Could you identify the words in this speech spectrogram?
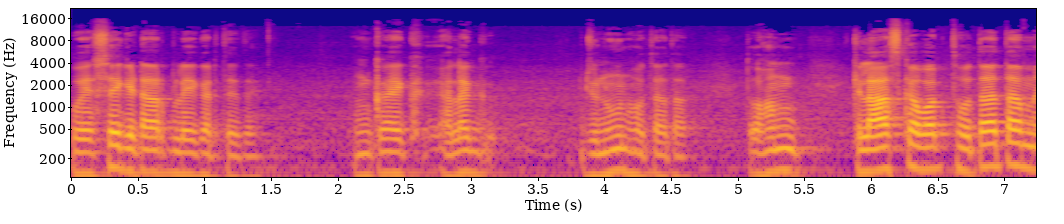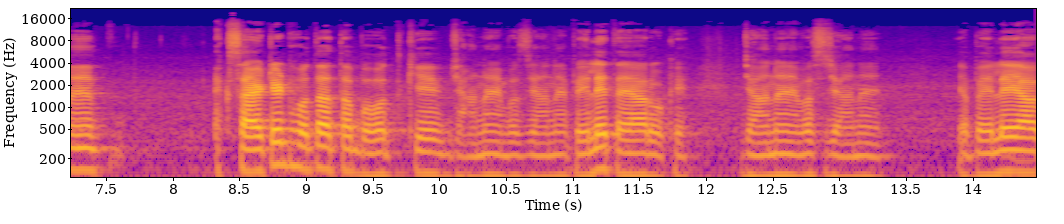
وہ ایسے گٹار پلے کرتے تھے۔ ان کا ایک الگ جنون ہوتا تھا۔ تو ہم کلاس کا وقت ہوتا تھا، میں ایکسائٹیڈ ہوتا تھا بہت کہ جانا ہے، بس جانا ہے۔ پہلے تیار ہو کے جانا ہے، بس جانا ہے۔ یا پہلے یا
